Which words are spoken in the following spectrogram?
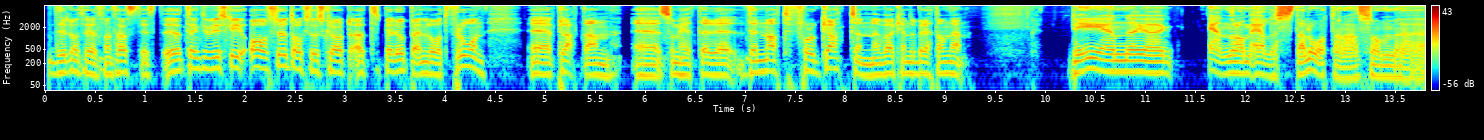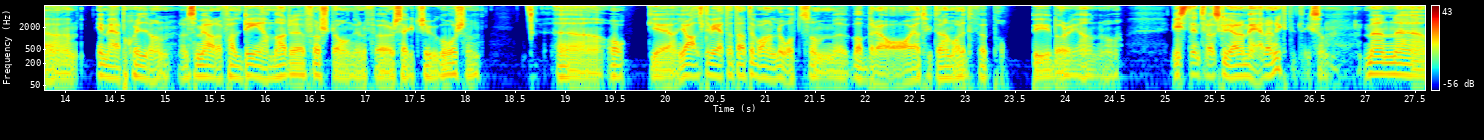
Det låter helt fantastiskt. Jag tänkte vi ska ju avsluta också såklart att spela upp en låt från eh, plattan eh, som heter eh, The Not Forgotten. Vad kan du berätta om den? Det är en, eh, en av de äldsta låtarna som eh, är med på skivan. Eller som jag i alla fall demade första gången för säkert 20 år sedan. Och jag har alltid vetat att det var en låt som var bra. Jag tyckte den var lite för poppig i början. Och visste inte vad jag skulle göra med den riktigt. Liksom. Men eh,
